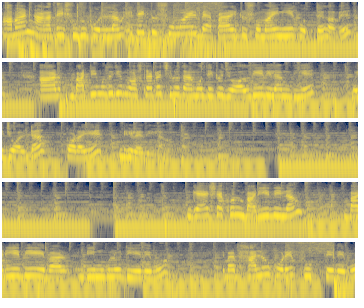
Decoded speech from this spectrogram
আবার নাড়াতে শুরু করলাম। এটা একটু সময়ের ব্যাপার, একটু সময় নিয়ে করতে হবে। আর বাটির মধ্যে যে মশলাটা ছিল, তার মধ্যে একটু জল দিয়ে দিলাম, দিয়ে ওই জলটা কড়াইয়ে ঢেলে দিলাম। গ্যাস এখন বাড়িয়ে দিলাম। বাড়িয়ে দিয়ে এবার ডিমগুলো দিয়ে দেব। এবার ভালো করে ফুটতে দেব।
